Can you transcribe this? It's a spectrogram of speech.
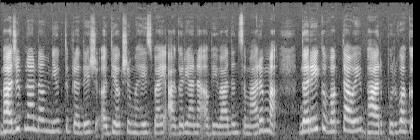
ભાજપના નવનિયુક્ત પ્રદેશ અધ્યક્ષ મહેશભાઈ આગરિયાના અભિવાદન સમારંભમાં દરેક વક્તાઓએ ભારપૂર્વક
